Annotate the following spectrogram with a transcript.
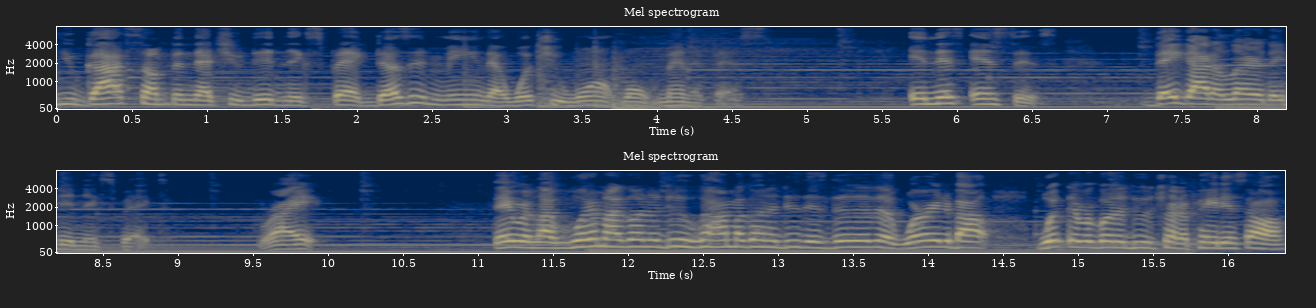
you got something that you didn't expect doesn't mean that what you want won't manifest. In this instance, they got a letter they didn't expect, right? They were like, What am I going to do? How am I going to do this? Da, da, da. Worried about what they were going to do to try to pay this off.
